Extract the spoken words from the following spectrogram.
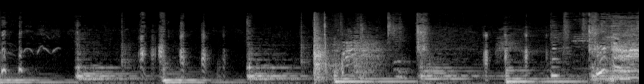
Ha ha ha!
